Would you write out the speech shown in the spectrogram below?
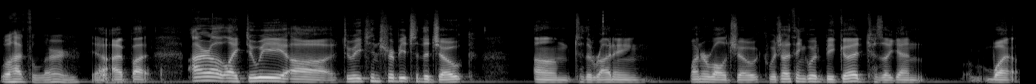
We'll have to learn. Yeah, I but I don't know. Like, do we uh do we contribute to the joke, um, to the running Wonderwall joke, which I think would be good because again, what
